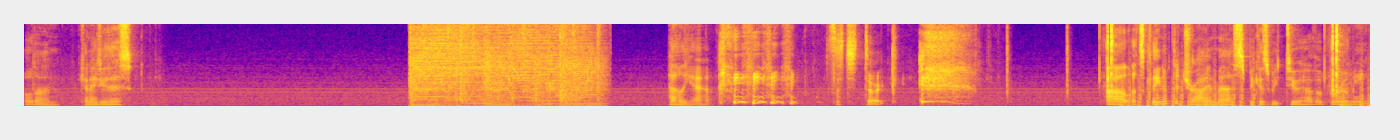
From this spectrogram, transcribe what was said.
Hold on. Can I do this? Hell yeah. Such a dork. Uh, let's clean up the dry mess because we do have a broomy.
